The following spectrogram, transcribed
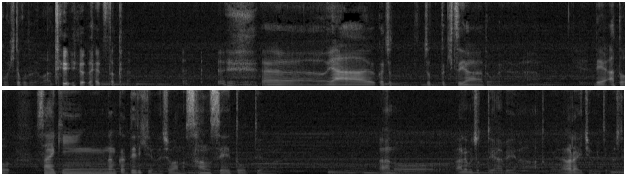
こう一言で終わってるようなやつとか。うん。いやこれちょちょっときついなと思いながら。であと最近なんか出てきてるんでしょ？あの参政党っていうのが。あのあれもちょっとやべえなと思いながら一応見てました。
